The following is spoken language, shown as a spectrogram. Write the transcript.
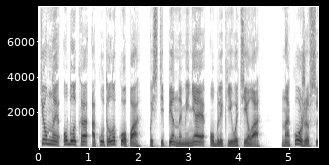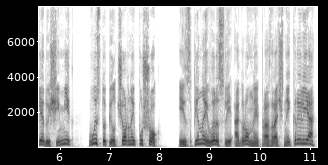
темное облако окутало копа, постепенно меняя облик его тела. На коже в следующий миг выступил черный пушок, из спины выросли огромные прозрачные крылья,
